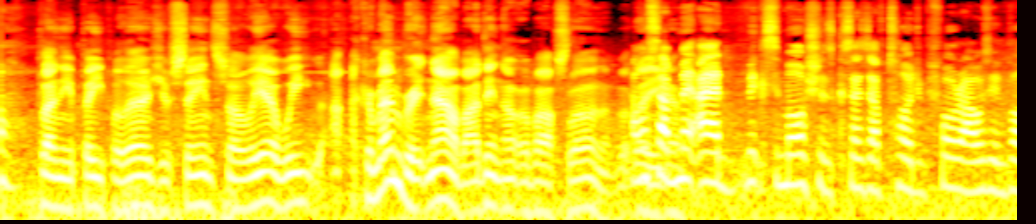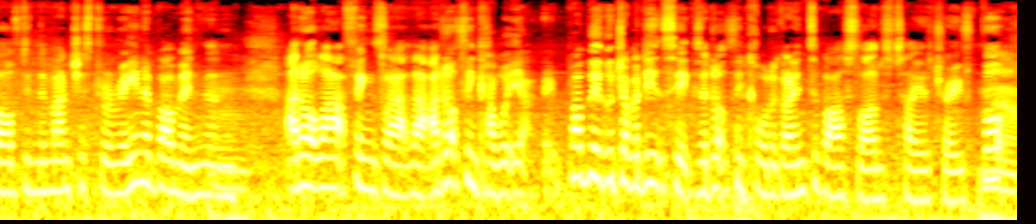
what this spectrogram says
recovered. Plenty of people there, as you've seen. So yeah, we I can remember it now, but I didn't know it was Barcelona. But I must admit, I had mixed emotions because, as I've told you before, I was involved in the Manchester Arena bombing, and Mm. I don't like things like that. I don't think I would. Probably a good job I didn't see it because I don't think I would have gone into Barcelona to tell you the truth. But No.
